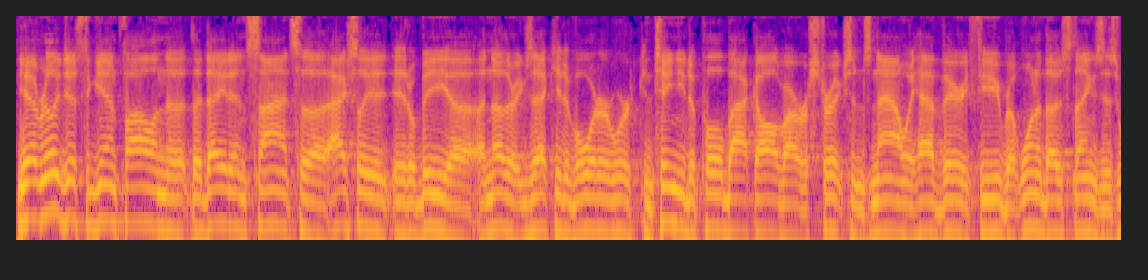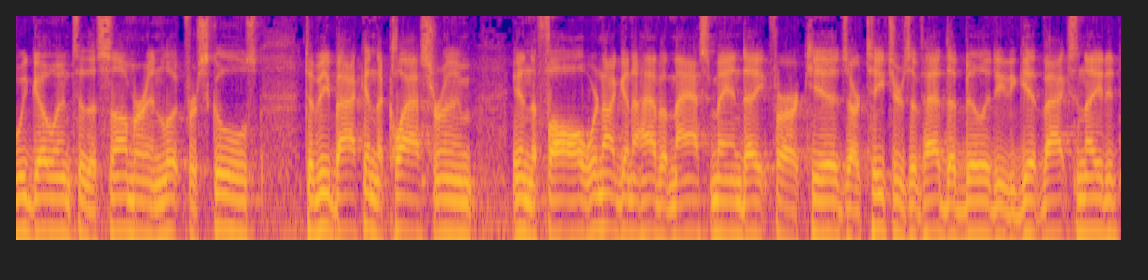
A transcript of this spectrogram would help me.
Yeah, really just again following the, the data and science. Uh, actually, it'll be uh, another executive order. We're continue to pull back all of our restrictions now. We have very few, but one of those things is we go into the summer and look for schools to be back in the classroom in the fall. We're not going to have a mask mandate for our kids. Our teachers have had the ability to get vaccinated.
